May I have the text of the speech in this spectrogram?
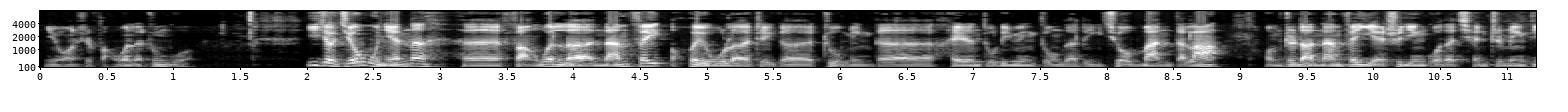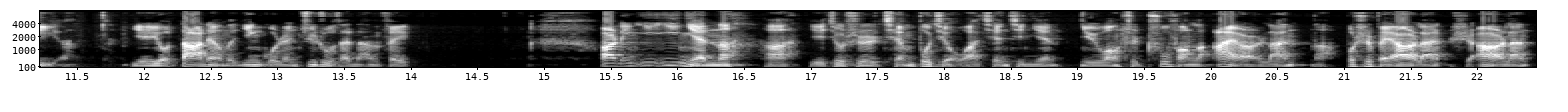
女王是访问了中国。一九九五年呢，呃，访问了南非，会晤了这个著名的黑人独立运动的领袖曼德拉。我们知道，南非也是英国的前殖民地啊。也有大量的英国人居住在南非。二零一一年呢，啊，也就是前不久啊，前几年，女王是出访了爱尔兰啊，不是北爱尔兰，是爱尔兰，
